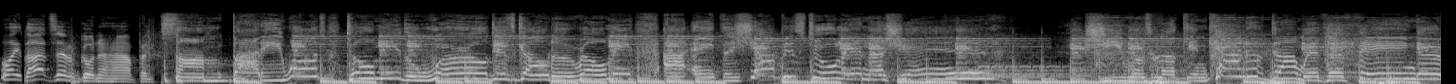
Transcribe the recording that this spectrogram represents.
Like that's ever gonna happen. Somebody once told me the sharpest tool in the shed. She was looking kind of dumb with her finger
